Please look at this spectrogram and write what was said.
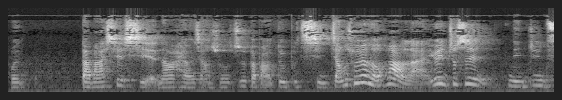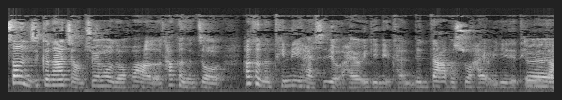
我。爸爸谢谢，然后还有讲说，就是爸爸对不起，讲不出任何话来，因为就是你，你知道你是跟他讲最后的话了，他可能走，他可能听力还是有，还有一点点看，跟大家不说还有一点点听得到，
